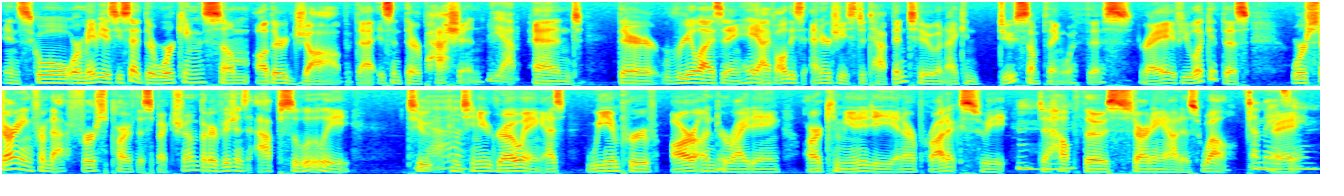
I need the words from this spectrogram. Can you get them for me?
in school or maybe as you said they're working some other job that isn't their passion yeah and they're realizing, hey, I have all these energies to tap into and I can do something with this, right? If you look at this, we're starting from that first part of the spectrum, but our vision is absolutely to Yeah. continue growing as we improve our underwriting, our community, and our product suite to help those starting out as well. right? Amazing.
